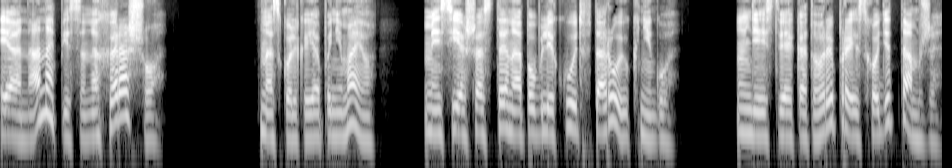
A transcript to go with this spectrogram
И она написана хорошо. Насколько я понимаю, месье Шастен опубликует вторую книгу, действие которой происходит там же.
